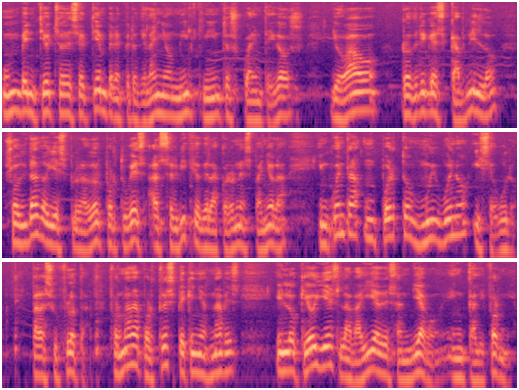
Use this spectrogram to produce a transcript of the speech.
Un 28 de septiembre, pero del año 1542, Joao Rodríguez Cabrillo, soldado y explorador portugués al servicio de la corona española, encuentra un puerto muy bueno y seguro para su flota, formada por tres pequeñas naves en lo que hoy es la Bahía de San Diego, en California.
